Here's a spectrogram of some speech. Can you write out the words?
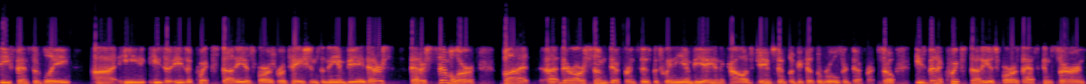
defensively. Uh, he he's a he's a quick study as far as rotations in the NBA that are that are similar, but uh, there are some differences between the NBA and the college game simply because the rules are different. So he's been a quick study as far as that's concerned.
